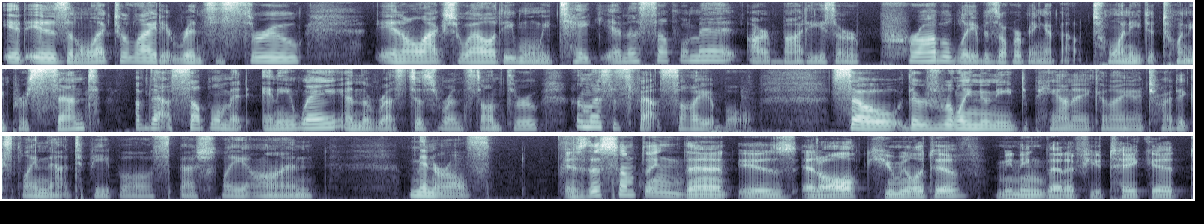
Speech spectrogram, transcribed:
it is an electrolyte, it rinses through. In all actuality, when we take in a supplement, our bodies are probably absorbing about 20 to 20% of that supplement anyway, and the rest is rinsed on through, unless it's fat soluble. So there's really no need to panic. And I, I try to explain that to people, especially on minerals. Is this something that is at all cumulative, meaning that if you take it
